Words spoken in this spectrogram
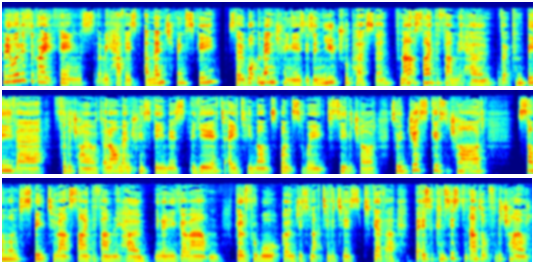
I mean, one of the great things that we have is a mentoring scheme. So what the mentoring is, is a neutral person from outside the family home that can be there for the child. And our mentoring scheme is a year to 18 months, once a week to see the child. So it just gives the child someone to speak to outside the family home. You know, you go out and go for a walk, go and do some activities together, but it's a consistent adult for the child.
